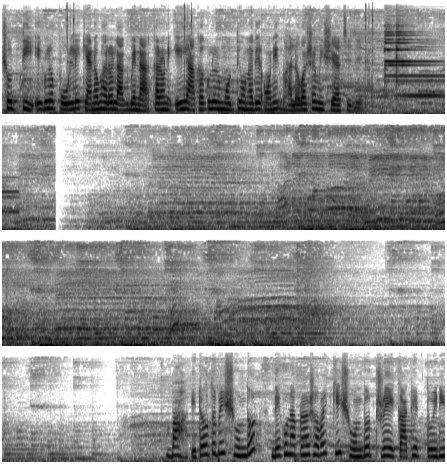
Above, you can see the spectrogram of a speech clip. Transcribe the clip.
সত্যি, এগুলো পড়লে কেন ভালো লাগবে না? কারণ এই আঁকাগুলোর মধ্যে ওনাদের অনেক ভালোবাসা মিশে আছে যে। বাহ, এটাও তো বেশ সুন্দর। দেখুন আপনারা সবাই, কি সুন্দর ট্রে, কাঠের তৈরি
